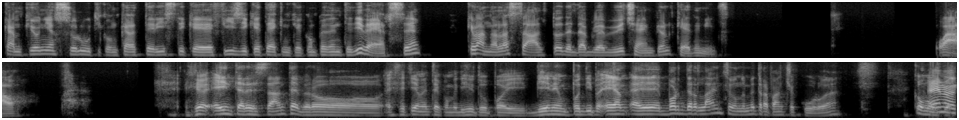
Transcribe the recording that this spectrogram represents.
campioni assoluti con caratteristiche fisiche e tecniche completamente diverse, che vanno all'assalto del WWE Champion che è The Miz. Wow, è interessante, però effettivamente, come dici tu, poi viene un po' di. È, è borderline, secondo me, tra pancia e culo. Eh? Comunque. Eh no,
